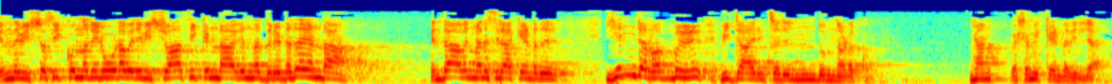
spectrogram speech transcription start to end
എന്ന് വിശ്വസിക്കുന്നതിലൂടെ ഒരു വിശ്വാസിക്കുണ്ടാകുന്ന ദൃഢതയുണ്ടാ എന്താ അവൻ മനസ്സിലാക്കേണ്ടത്? എന്റെ റബ്ബ് വിചാരിച്ചതെന്തും നടക്കും. ഞാൻ വിഷമിക്കേണ്ടതില്ല.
